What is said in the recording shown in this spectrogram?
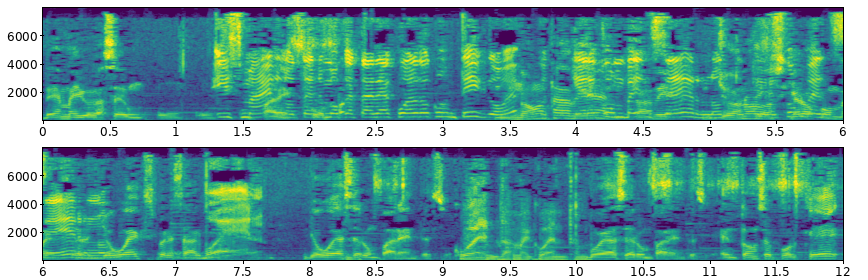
déjeme yo hacer un, un- un- Ismael, un no tenemos que estar de acuerdo contigo, ¿eh? No, está bien, bien. convencernos, Yo no los quiero convencer. convencernos. Yo voy a expresar. Bueno. Yo voy a hacer un paréntesis. Cuéntame, cuéntame. Voy a hacer un paréntesis. Entonces, ¿por qué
